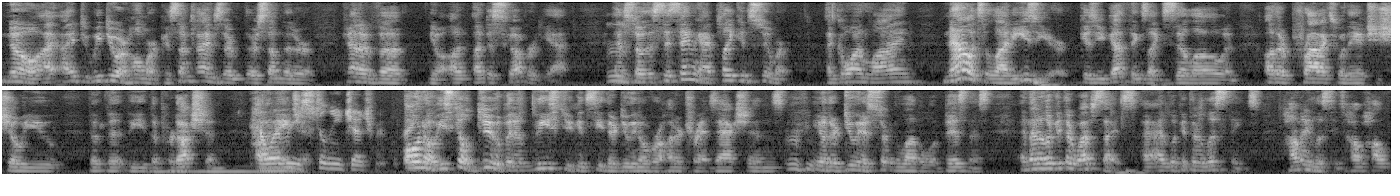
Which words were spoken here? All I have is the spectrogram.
No, I, I do. We do our homework because sometimes there there's some that are kind of uh, you know un, undiscovered yet, Mm. and so this the same thing. I play consumer. I go online. Now it's a lot easier because you've got things like Zillow and other products where they actually show you the the the, the production. However, you still need judgment. Oh no, you still do, but at least you can see they're doing over 100 transactions. Mhm. You know, they're doing a certain level of business. And then I look at their websites. I, I look at their listings. How many listings? How how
